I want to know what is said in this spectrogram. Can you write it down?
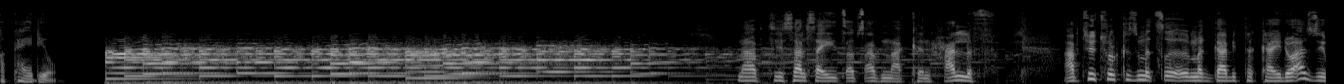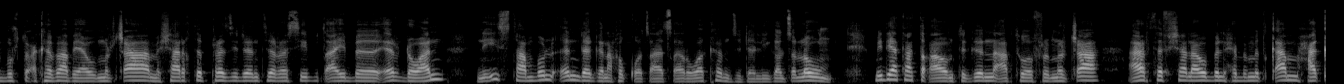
ክካየድ እዩ ናብቲ ሳልሳይ ጸብጻብና ክንሓልፍ ኣብቲ ቱርክ ዝመፅእ መጋቢት ተካይዶ ኣዝዩ ብርቱዕ ከባብያዊ ምርጫ መሻርክቲ ፕረዚደንት ረሲብ ጣይብ ኤርዶዋን ንኢስታንቡል እንደገና ክቆፃፀርዎ ከም ዝደልዩ ይገልፁ ኣለዉ ሚድያታት ተቃወምቲ ግን ኣብቲ ወፍሪ ምርጫ ኣርተፍሻላዊ ብልሒ ብምጥቃም ሓቂ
